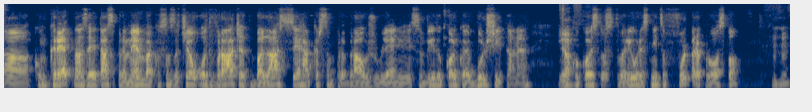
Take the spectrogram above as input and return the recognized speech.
uh, konkretna zdaj ta sprememba, ko sem začel odvračati balast vsega, kar sem prebral v življenju in sem videl, koliko je bullshita ne? in Ja. kako je to stvari v resnici ful preprosto. Uh -huh.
